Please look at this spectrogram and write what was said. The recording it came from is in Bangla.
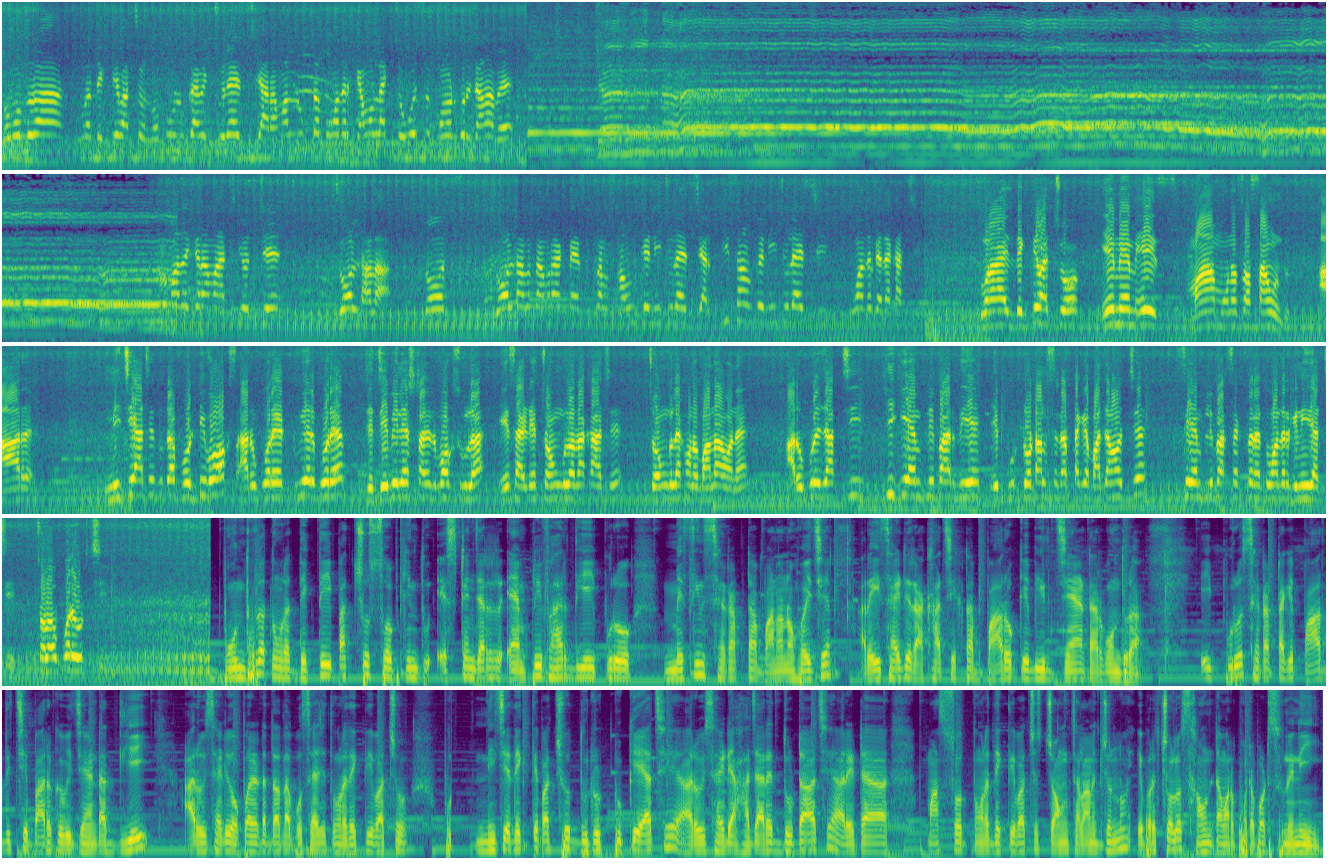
তো বন্ধুরা, তোমরা দেখতে পাচ্ছ, নতুন লুকে আমি চলে এসেছি। আর আমার লুকটা তোমাদের কেমন লাগছে অবশ্যই কমেন্ট করে জানাবে। আমাদের গ্রামে আজকে হচ্ছে জল ঢালা। তো জল ঢালাতে আমরা একটা স্পেশাল সাউন্ডকে নিয়ে চলে এসেছি। আর কি সাউন্ডকে নিয়ে চলে এসেছি, তোমাদেরকে দেখাচ্ছি। তোমরা দেখতে পাচ্ছ এম এম এস মা মনসা সাউন্ড আর নিচে আছে দুটো ফোরটি বক্স, আর উপরে টু এর করে যে জেবিল স্টারের বক্সগুলো এই সাইডে চংগুলো রাখা আছে। চংগুলো এখনও বাঁধা হয় না আর উপরে যাচ্ছি, কি কি অ্যাম্পলিফায়ার দিয়ে এই টোটাল সেটআপটাকে বাজানো হচ্ছে, সেই অ্যাম্পলিফায়ার সেকশনে তোমাদেরকে নিয়ে যাচ্ছি। চলো উপরে উঠছি। বন্ধুরা, তোমরা দেখতেই পাচ্ছ, সব কিন্তু স্ট্যান্ডারের অ্যাম্পলিফায়ার দিয়েই পুরো মেশিন সেট বানানো হয়েছে। আর এই সাইডে রাখা আছে একটা বারো কেবির জ্যাঁটার বন্ধুরা। এই পুরো সেট পার দিচ্ছে বারো কেবির জ্যাঁটা দিয়েই। আর ওই সাইডে অপারেটর দাদা বসে আছে, তোমরা দেখতেই পাচ্ছ। নিচে দেখতে পাচ্ছ দুটো টুকে আছে, আর ওই সাইডে হাজারের দুটা আছে, আর এটা পাঁচশো, তোমরা দেখতে পাচ্ছ, চং চালানোর জন্য। এবার চলো সাউন্ডটা আমার ফটাফট শুনে নিই।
